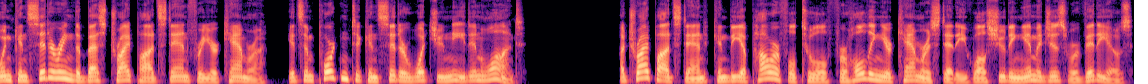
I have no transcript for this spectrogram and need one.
When considering the best tripod stand for your camera, it's important to consider what you need and want. A tripod stand can be a powerful tool for holding your camera steady while shooting images or videos,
